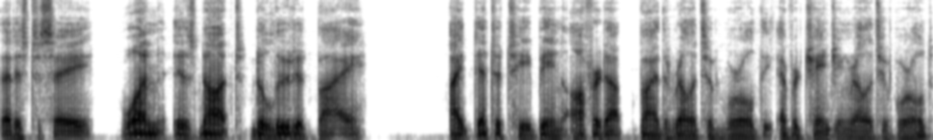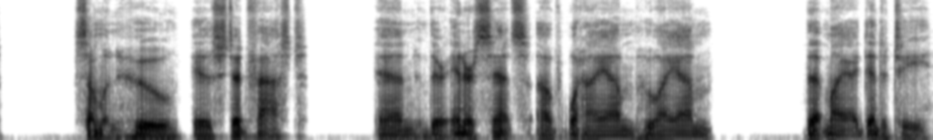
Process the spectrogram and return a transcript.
that is to say, one is not deluded by identity being offered up by the relative world, the ever changing relative world. Someone who is steadfast in their inner sense of what I am, who I am, that my identity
